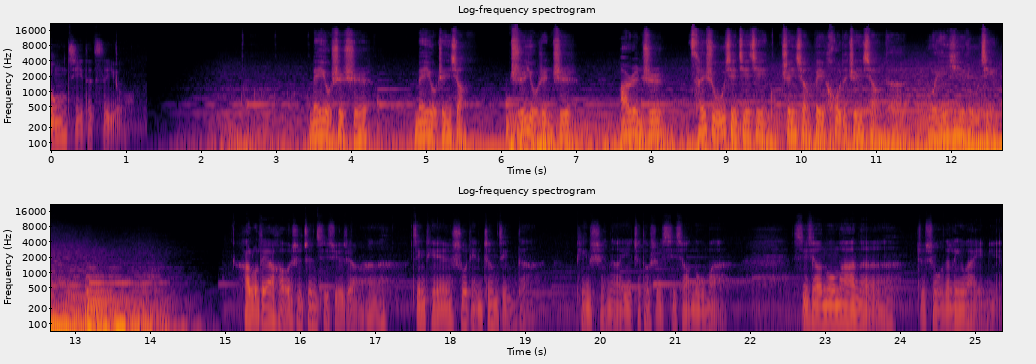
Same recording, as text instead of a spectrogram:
终极的自由。没有事实，没有真相，只有认知，而认知才是无限接近真相背后的真相的唯一路径。Hello，大家好，我是真奇学长哈。今天说点正经的，平时呢一直都是嬉笑怒骂，嬉笑怒骂呢，这是我的另外一面。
